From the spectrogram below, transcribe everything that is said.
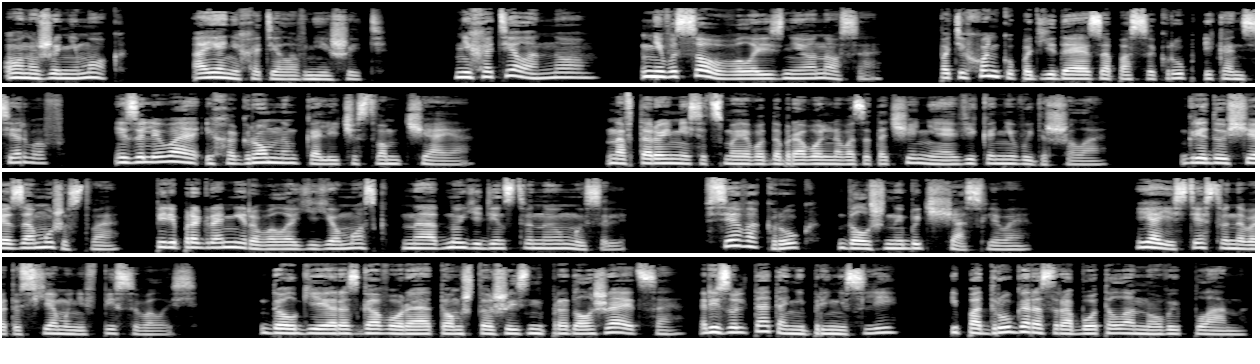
Он уже не мог, а я не хотела в ней жить. Не хотела, но не высовывала из нее носа, потихоньку подъедая запасы круп и консервов и заливая их огромным количеством чая. На второй месяц моего добровольного заточения Вика не выдержала. Грядущее замужество перепрограммировало ее мозг на одну единственную мысль. Все вокруг должны быть счастливы. Я, естественно, в эту схему не вписывалась. Долгие разговоры о том, что жизнь продолжается, результат они принесли, и подруга разработала новый план.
